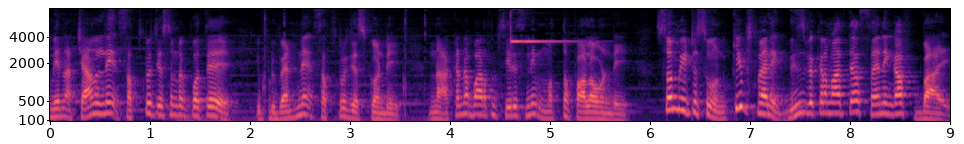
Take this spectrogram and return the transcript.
మీరు నా ఛానల్ని సబ్స్క్రైబ్ చేస్తుండకపోతే ఇప్పుడు వెంటనే సబ్స్క్రైబ్ చేసుకోండి. నా అఖండ భారతం సిరీస్ని మొత్తం ఫాలో అవ్వండి. So meet you soon keep smiling this is Vikramatya signing off bye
